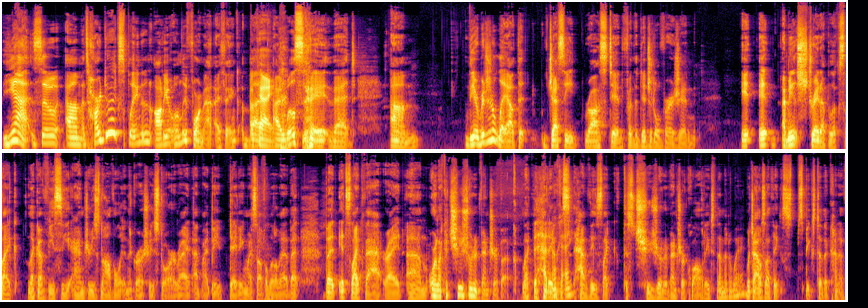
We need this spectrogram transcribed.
Yeah, so um, it's hard to explain in an audio only format, I think. But Okay. I will say that um, the original layout that Jesse Ross did for the digital version, it it I mean it straight up looks like like a VC Andrews novel in the grocery store, right? I might be dating myself a little bit, but but it's like that, right? Um, or like a choose your own adventure book. Like the headings Okay. have these like this choose your own adventure quality to them in a way, which I also think speaks to the kind of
